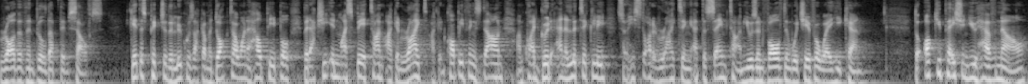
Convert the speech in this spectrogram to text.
rather than build up themselves. Get this picture that Luke was like, I'm a doctor, I want to help people, but actually in my spare time, I can write, I can copy things down, I'm quite good analytically. So he started writing at the same time. He was involved in whichever way he can. The occupation you have now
